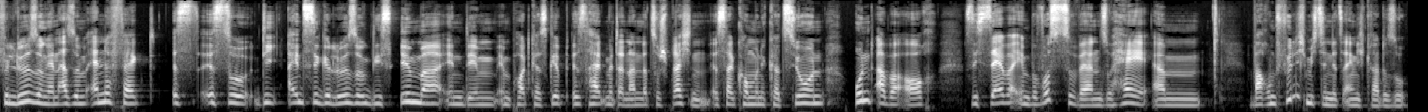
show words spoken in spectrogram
für Lösungen? Also im Endeffekt ist, ist so die einzige Lösung, die es immer in dem, im Podcast gibt, ist halt miteinander zu sprechen, ist halt Kommunikation und aber auch sich selber eben bewusst zu werden, so hey, ähm, warum fühle ich mich denn jetzt eigentlich gerade so?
